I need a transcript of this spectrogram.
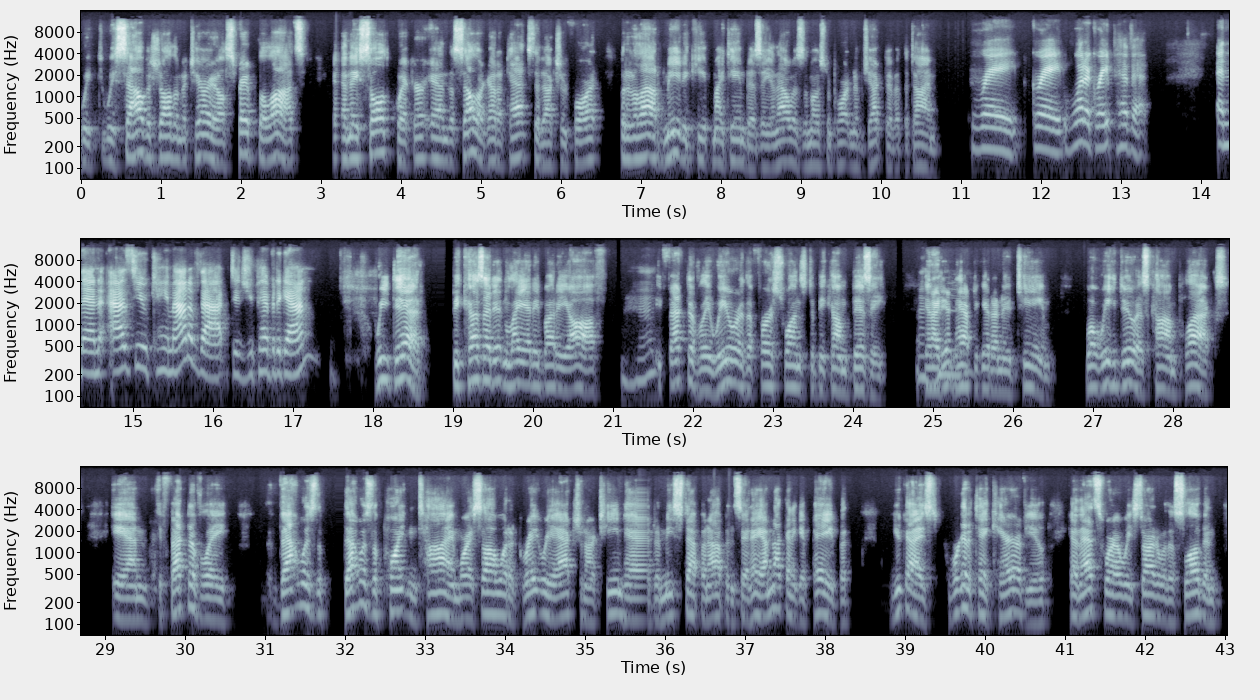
We, we salvaged all the material, scraped the lots, and they sold quicker. And the seller got a tax deduction for it, but it allowed me to keep my team busy. And that was the most important objective at the time. Great, great. What a great pivot. And then as you came out of that, did you pivot again? We did. because I didn't lay anybody off, mm-hmm. effectively, we were the first ones to become busy. Mm-hmm. And I didn't mm-hmm. have to get a new team. What we do is complex. And effectively, that was the that was the point in time where I saw what a great reaction our team had to me stepping up and saying, Hey, I'm not going to get paid, but you guys, we're going to take care of you. And that's where we started with a slogan,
